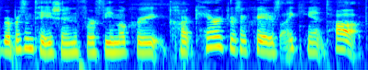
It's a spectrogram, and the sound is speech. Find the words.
representation for female ca- characters and creators. I can't talk.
